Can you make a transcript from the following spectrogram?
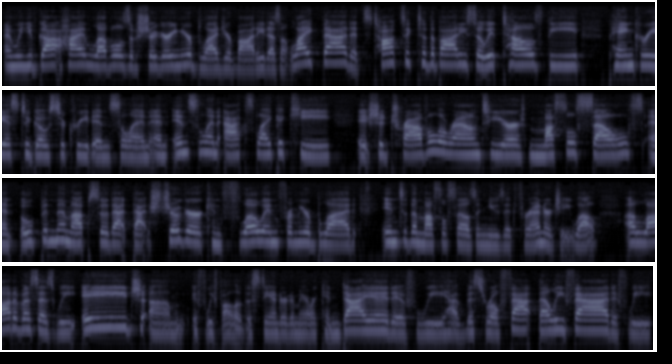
And when you've got high levels of sugar in your blood, your body doesn't like that. It's toxic to the body. So it tells the pancreas to go secrete insulin, and insulin acts like a key. It should travel around to your muscle cells and open them up so that that sugar can flow in from your blood into the muscle cells and use it for energy. Well, a lot of us, as we age, um, if we follow the standard American diet, if we have visceral fat, belly fat, if we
